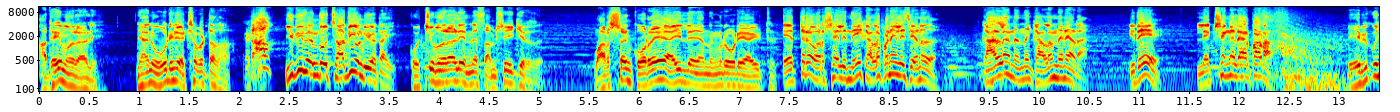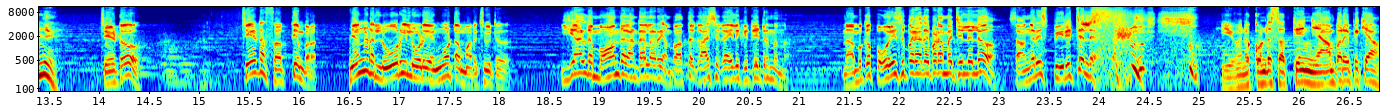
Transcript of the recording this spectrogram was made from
അതേ മുതലാളി ഞാൻ ഓടി രക്ഷപ്പെട്ടതാ. എടാ. ഇതിലെന്തോ ചതിയുണ്ട് ചേട്ടായി കൊച്ചു മുതലാളി എന്നെ സംശയിക്കരുത്. വർഷം കുറെ ആയില്ല ഞാൻ നിങ്ങളുടെ കൂടെ ആയിട്ട്. എത്ര വർഷമായാലും നീ കള്ളപ്പണിയല്ലേ ചെയ്യണത്? കള്ളൻ എന്ന് കള്ളൻ തന്നെയാടാ. ഇതേ ലക്ഷങ്ങളുടെ ഏർപ്പാടാ. ബേബി കുഞ്ഞേ. ചേട്ടോ ചേട്ടാ സത്യം പറ ഞങ്ങളുടെ ലോറിയിലൂടെ എങ്ങോട്ടാ മറിച്ചു വിറ്റത്? ഇയാളുടെ മോന്ത കണ്ടാലറിയാം പത്ത് കാശ് കയ്യിൽ കിട്ടിയിട്ടുണ്ടെന്ന്. നമുക്ക് പോലീസ് പരാതിപ്പെടാൻ പറ്റില്ലല്ലോ. സംഗതി സ്പിരിറ്റ് അല്ലേ? ഇവനെ കൊണ്ട് സത്യം ഞാൻ പറയിപ്പിക്കാം.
